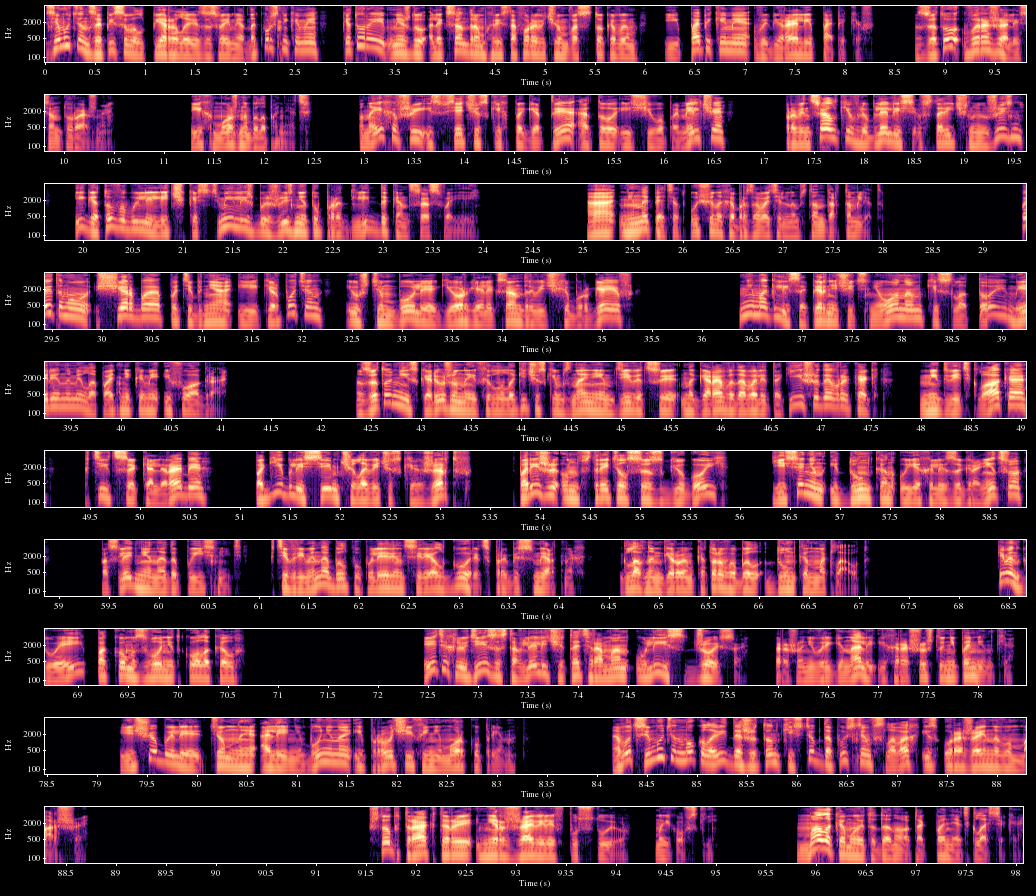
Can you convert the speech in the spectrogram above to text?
Симутин записывал перлы за своими однокурсниками, которые между Александром Христофоровичем Востоковым и папиками выбирали папиков. Зато выражались антуражно. Их можно было понять. Понаехавшие из всяческих ПГТ, а то из чего помельче, провинциалки влюблялись в столичную жизнь и готовы были лечь костьми, лишь бы жизнь эту продлить до конца своей. А не на пять отпущенных образовательным стандартом лет. Поэтому Щерба, Потебня и Кирпотин, и уж тем более Георгий Александрович Хабургаев, не могли соперничать с неоном, кислотой, меренными лопатниками и фуагра. Зато неискореженные филологическим знанием девицы на гора выдавали такие шедевры, как «Медведь Клоака», «Птица Кальраби», «Погибли семь человеческих жертв», в Париже он встретился с Гюгой, Есенин и Дункан уехали за границу, Последнее надо пояснить. В те времена был популярен сериал «Горец» про бессмертных, главным героем которого был Дункан Маклауд. Хемингуэй, по ком звонит колокол. Этих людей заставляли читать роман «Улисс» Джойса. Хорошо не в оригинале и хорошо, что не поминки. Еще были «Темные олени» Бунина и прочий Фенемор Куприн. А вот Симутин мог уловить даже тонкий стёб, допустим, в словах из «Урожайного марша». Чтоб тракторы не ржавели впустую, Маяковский. Мало кому это дано, так понять классика.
